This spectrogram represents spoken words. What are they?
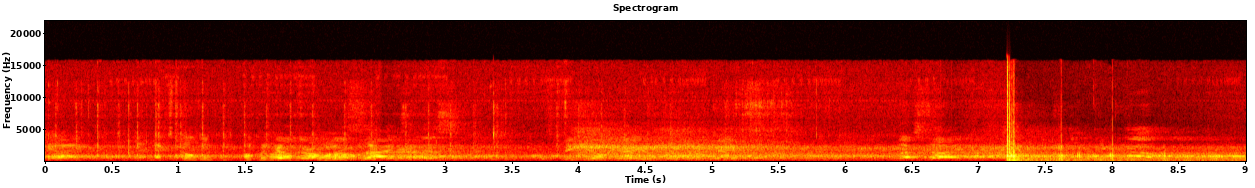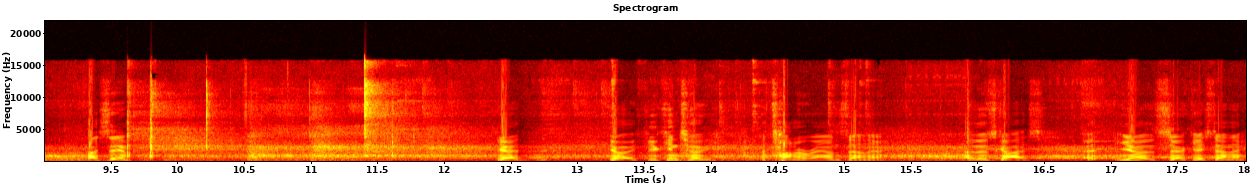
guy. That next building. He's poking around the corner. both sides of this, this big building right here. Left side. I see him. Yeah, yo, if you can take a ton of rounds down there at those guys, uh, you know the staircase down there.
